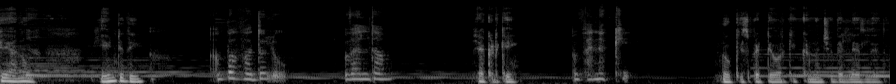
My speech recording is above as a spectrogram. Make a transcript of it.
హే అను ఏంటిది? అబ్బా వదులు. వెళ్దాం. ఎక్కడికి? వెనక్కి. నువ్వు కిస్ పెట్టే వరకు ఇక్కడి నుంచి వెళ్ళేది లేదు.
